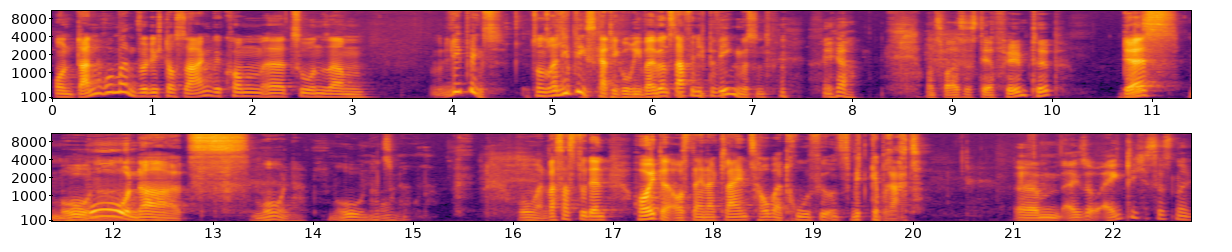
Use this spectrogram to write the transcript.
Und dann, Roman, würde ich doch sagen, wir kommen äh, zu unserem Lieblings, zu unserer Lieblingskategorie, weil wir uns dafür nicht bewegen müssen. Ja. Und zwar ist es der Filmtipp Des Monats. Monats. Monat. Monats. Roman, was hast du denn heute aus deiner kleinen Zaubertruhe für uns mitgebracht? Ähm, also eigentlich ist das eine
